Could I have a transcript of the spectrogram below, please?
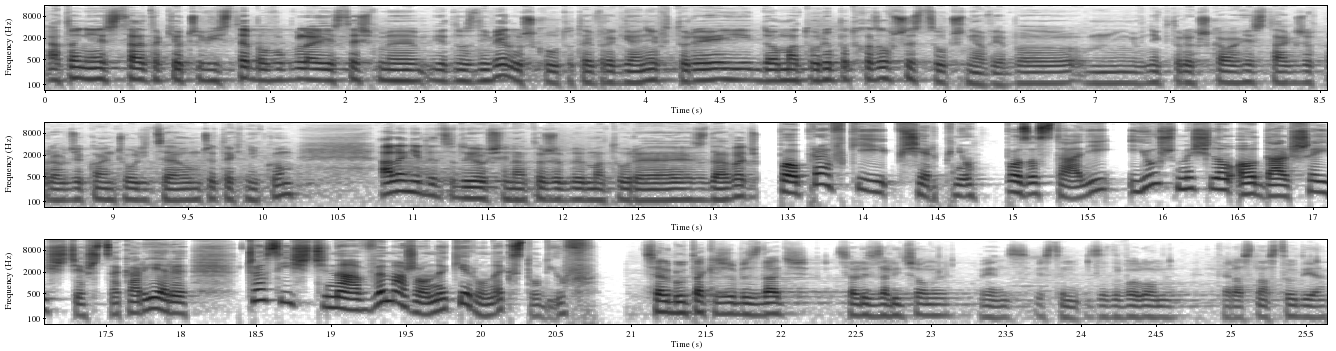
A to nie jest wcale takie oczywiste, bo w ogóle jesteśmy jedną z niewielu szkół tutaj w regionie, w której do matury podchodzą wszyscy uczniowie, bo mm, w niektórych szkołach jest tak, że wprawdzie kończą liceum czy technikum, ale nie decydują się na to, żeby maturę zdawać. Poprawki w sierpniu. Pozostali już myślą o dalszej ścieżce kariery. Czas iść na wymarzony kierunek studiów. Cel był taki, żeby zdać, cel jest zaliczony, więc jestem zadowolony. Teraz na studia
